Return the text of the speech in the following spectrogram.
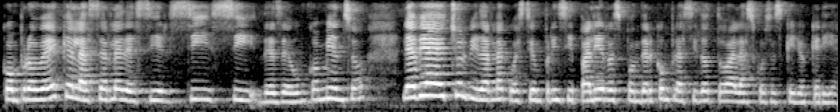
Comprobé que al hacerle decir sí, sí desde un comienzo, le había hecho olvidar la cuestión principal y responder complacido todas las cosas que yo quería.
